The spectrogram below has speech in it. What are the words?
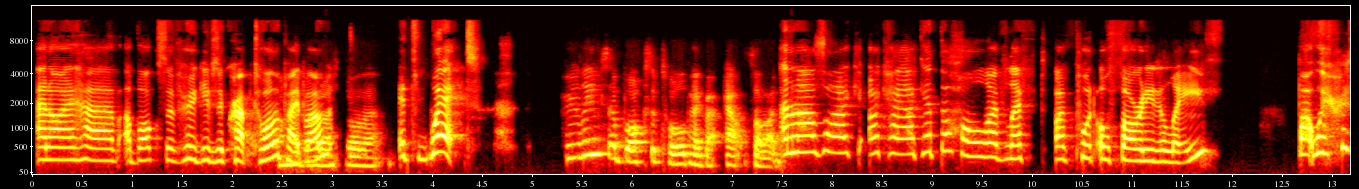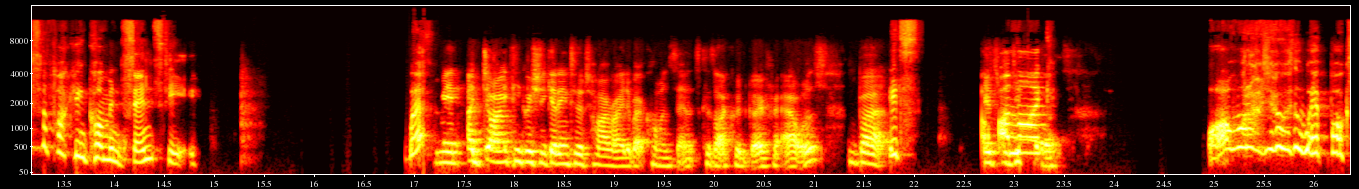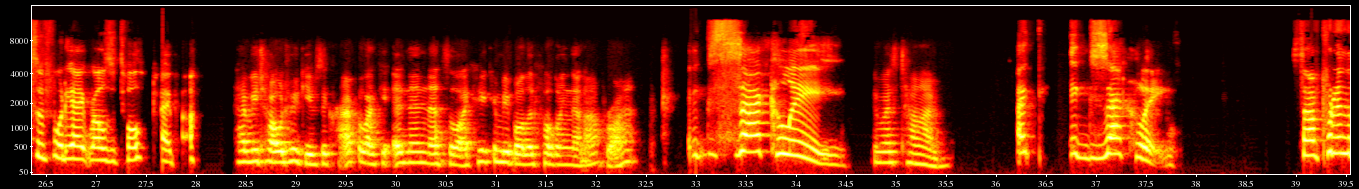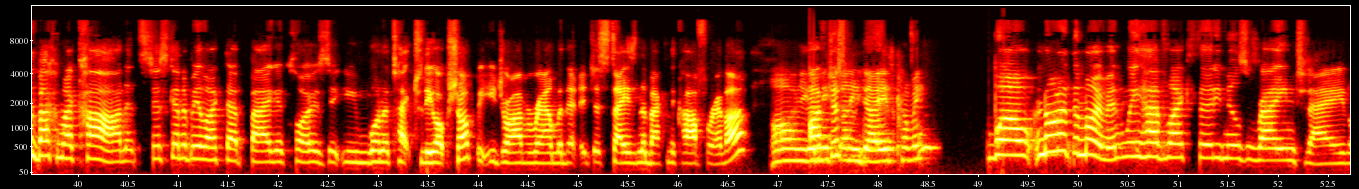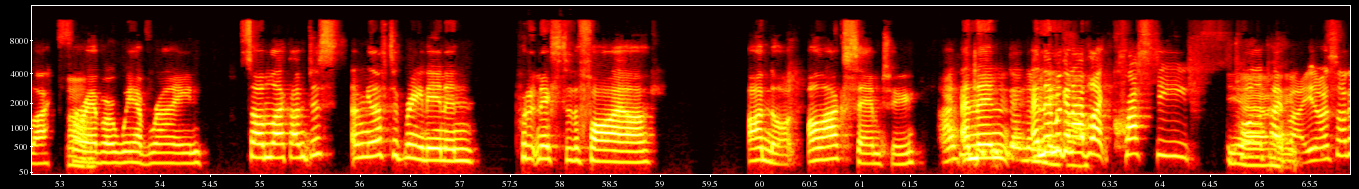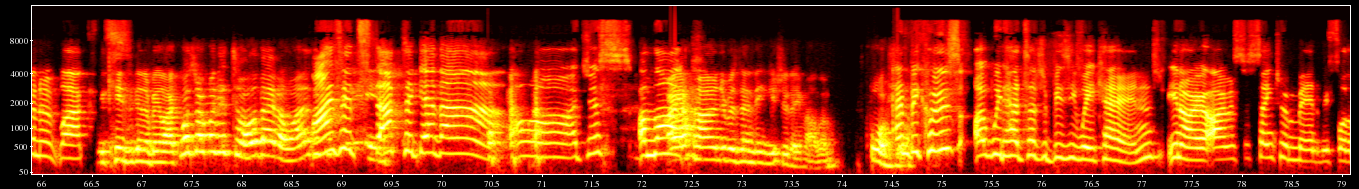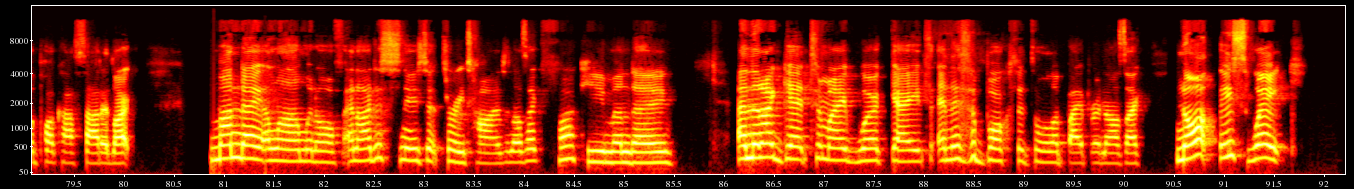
and I have a box of who gives a crap toilet Oh paper. God, I saw that. It's wet. Who leaves a box of toilet paper outside? And I was like, okay, I get the whole I've left, I've put authority to leave, but where is the fucking common sense here? Where I mean, I don't think we should get into a tirade about common sense because I could go for hours, but it's, it's I'm like, oh, what do I do with a wet box of 48 rolls of toilet paper? Have you told who gives a crap? Like, and then that's like, who can be bothered following that up, right? Exactly. Who has time? Like, exactly. So I've put it in the back of my car, and it's just going to be like that bag of clothes that you want to take to the op shop, but you drive around with it. It just stays in the back of the car forever. Oh, you got I've any just- sunny days coming? Well, not at the moment. We have like 30 mils of rain today, like Oh. forever. We have rain. So I'm like, I'm just, I'm going to have to bring it in and put it next to the fire. I'm not. I'll ask Sam to. I think And then, should send them and then we're going to have like crusty Yeah, toilet paper. You know, it's not going to like, The kids are going to be like, "What's wrong with the toilet paper? Why is, why is it sticking?" stuck together? oh, I just, I'm I like, 100% think you should email them sure. And because uh, we'd had such a busy weekend, you know, I was just saying to Amanda before the podcast started, like Monday alarm went off and I just snoozed it three times and I was like, fuck you, Monday. And then I get to my work gates and there's a box of toilet paper and I was like, not this week.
